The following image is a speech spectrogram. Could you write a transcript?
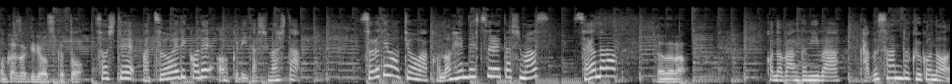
岡崎亮介とそして松尾恵理子でお送りいたしました。それでは今日はこの辺で失礼いたします。さよなら。さよなら。この番組は株三六五の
